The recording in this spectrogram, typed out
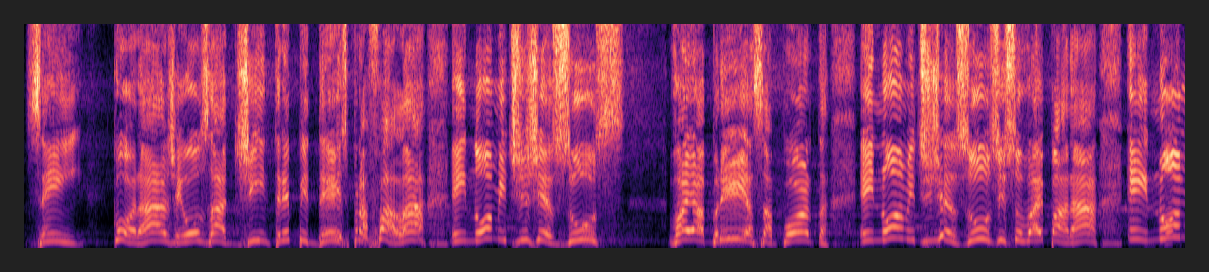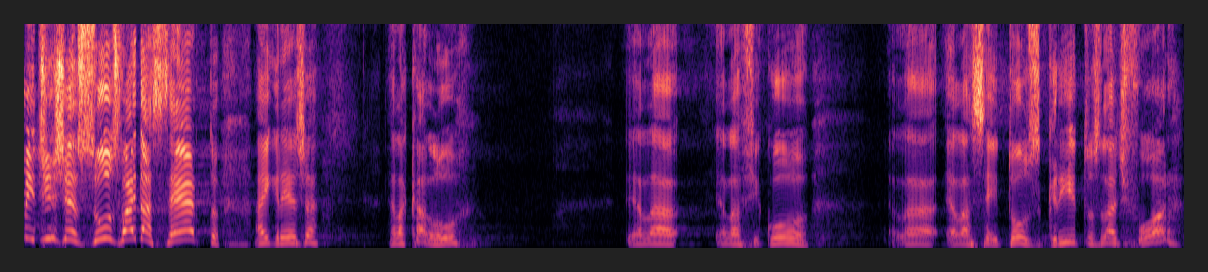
sem coragem, ousadia, intrepidez para falar em nome de Jesus. Vai abrir essa porta, em nome de Jesus isso vai parar, em nome de Jesus vai dar certo. A igreja, ela calou, ela, ela ficou, ela, ela aceitou os gritos lá de fora.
